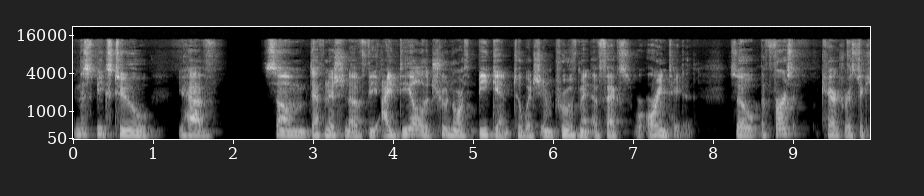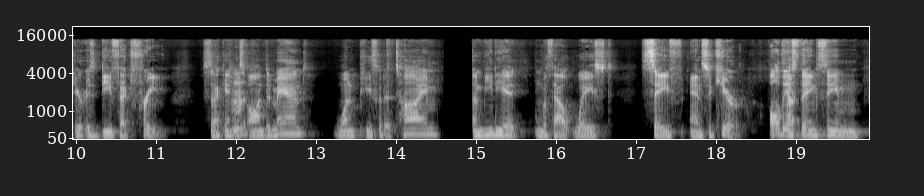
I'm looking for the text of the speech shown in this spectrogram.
And this speaks to you have some definition of the ideal, the true north beacon to which improvement effects were orientated. So the first characteristic here is defect free. 2nd mm-hmm. is on demand, one piece at a time, immediate and without waste, safe and secure. All these yep. things seem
